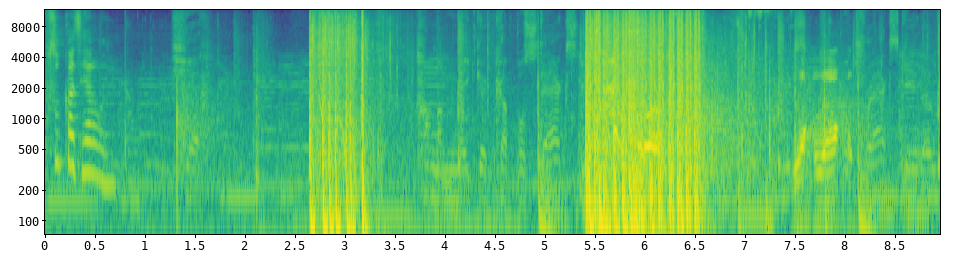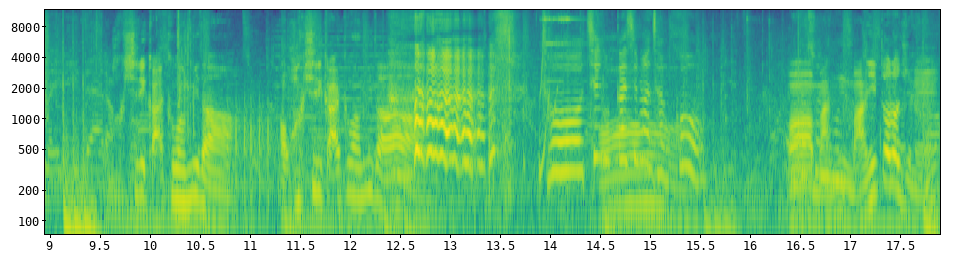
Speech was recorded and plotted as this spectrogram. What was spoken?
복수까지 couple stacks. 와 와. 확실히 깔끔합니다. 아 확실히 깔끔합니다. 저 친구까지만 어. 잡고 와 많이 많이 떨어지네.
